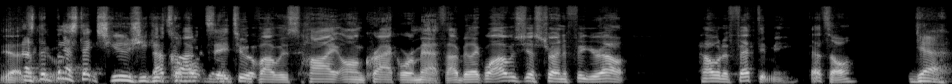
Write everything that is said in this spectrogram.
Yeah, that's, the good one. best excuse you can That's what I would say with. too. If I was high on crack or meth, I'd be like, "Well, I was just trying to figure out how it affected me. That's all." Yeah.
